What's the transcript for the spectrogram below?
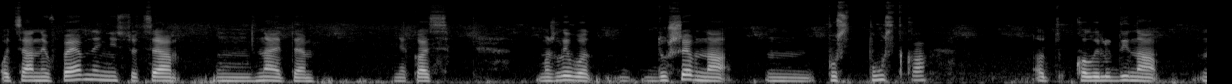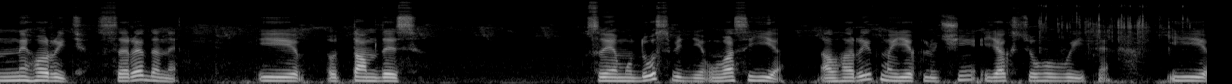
оця невпевненість, оця, знаєте, якась, можливо, душевна пустка. От коли людина не горить зсередини, і от там десь в своєму досвіді у вас є алгоритми, є ключі, як з цього вийти. І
